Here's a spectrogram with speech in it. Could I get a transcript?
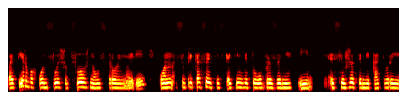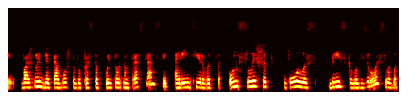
Во-первых, он слышит сложно устроенную речь, он соприкасается с какими-то образами и э, сюжетами, которые важны для того, чтобы просто в культурном пространстве ориентироваться. Он слышит голос близкого взрослого,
